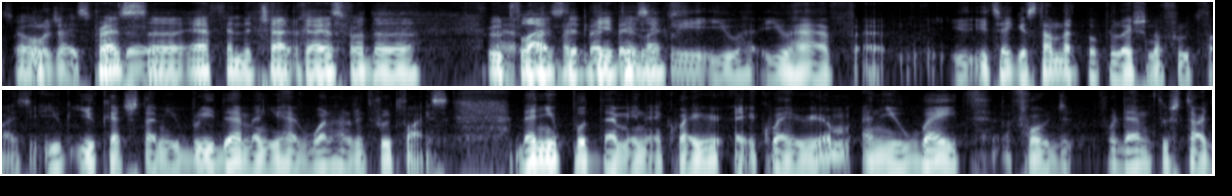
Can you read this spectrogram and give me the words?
So apologize. press the- uh, F in the chat, guys, for the fruit uh, flies but, that but gave their lives. basically you you have uh, you, you take a standard population of fruit flies. You you catch them you breed them and you have 100 fruit flies. Then you put them in aquari- aquarium and you wait for the, for them to start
